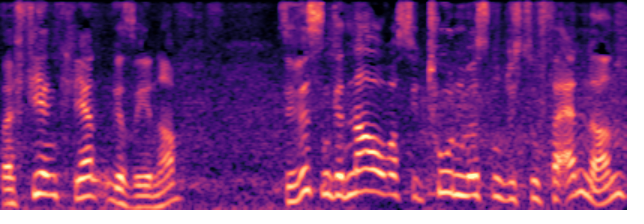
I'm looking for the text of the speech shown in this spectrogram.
bei vielen Klienten gesehen habe. Sie wissen genau, was sie tun müssen, um sich zu verändern.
